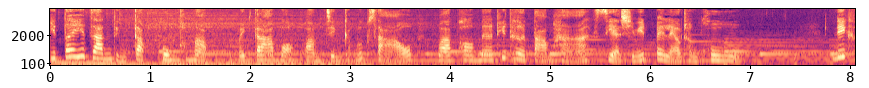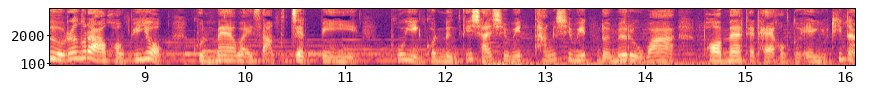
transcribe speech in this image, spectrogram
อีเตอร์จันถึงกับกุมขมับ ไม่กล้าบอกความจริงกับลูกสาว ว่าพ่อแม่ที่เธอตามหาเสียชีวิตไปแล้วทั้งคู่ นี่คือเรื่องราวของพี่หยก คุณแม่วัย 37 ปี ผู้หญิงคนหนึ่งที่ใช้ชีวิตทั้งชีวิต โดยไม่รู้ว่าพ่อแม่แท้ๆของตัวเองอยู่ที่ไหน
